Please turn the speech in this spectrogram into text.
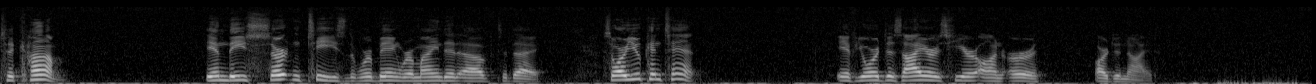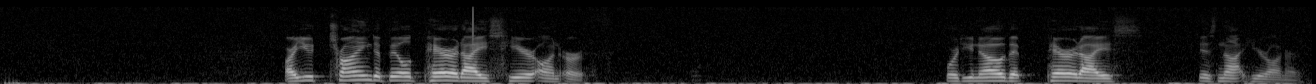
to come, in these certainties that we're being reminded of today. So, are you content if your desires here on earth are denied? Are you trying to build paradise here on earth? Or do you know that paradise is not here on earth?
